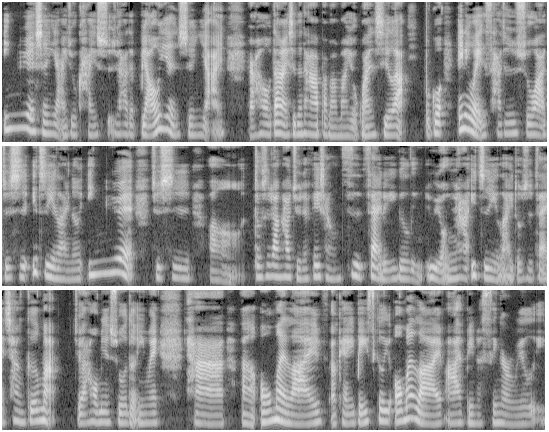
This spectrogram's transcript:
音乐生涯就开始，就他的表演生涯，然后当然也是跟他爸爸妈妈有关系啦。不过，anyways，他就是说啊，就是一直以来呢，音乐就是呃，都是让他觉得非常自在的一个领域哦，因为他一直以来都是在唱歌嘛。就他后面说的，因为他呃，all my life，OK，basically all my life，I've been a singer really。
